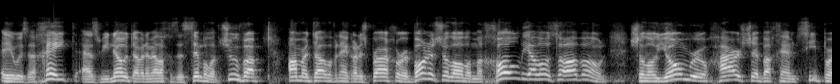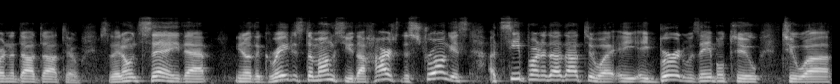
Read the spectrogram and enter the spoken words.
it was a chait. As we know, David Amelech is a symbol of tshuva. Amar Dalav Nekadosh Baruch Mechol Avon Yomru Har Shebachem Tzipor. So they don't say that you know, the greatest amongst you, the harsh, the strongest, a tzipar a, a bird was able to to uh,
